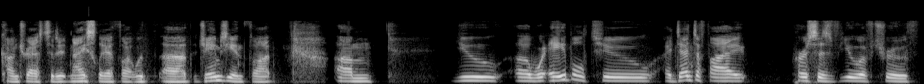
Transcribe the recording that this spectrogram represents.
contrasted it nicely, I thought with uh, the Jamesian thought, um, you uh, were able to identify Peirce's view of truth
